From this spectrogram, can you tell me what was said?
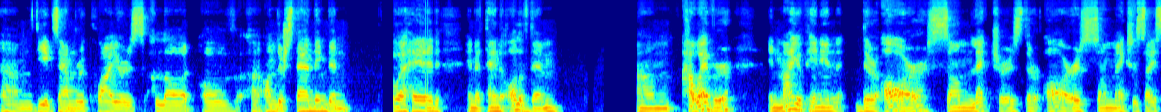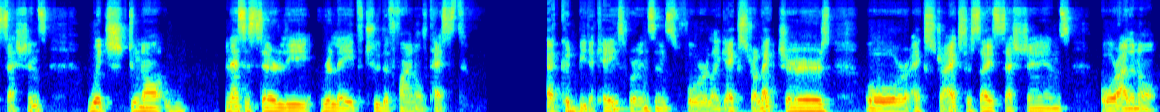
um, the exam requires a lot of uh, understanding then go ahead and attend all of them um, however in my opinion, there are some lectures, there are some exercise sessions which do not necessarily relate to the final test. That could be the case, for instance, for like extra lectures or extra exercise sessions, or I don't know,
